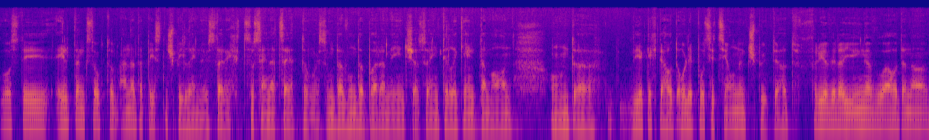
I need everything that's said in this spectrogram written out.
was die Eltern gesagt haben, einer der besten Spieler in Österreich zu seiner Zeit damals. Und ein wunderbarer Mensch, also ein intelligenter Mann. Und äh, wirklich, der hat alle Positionen gespielt. Der hat früher, wie er jünger war, hat er noch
